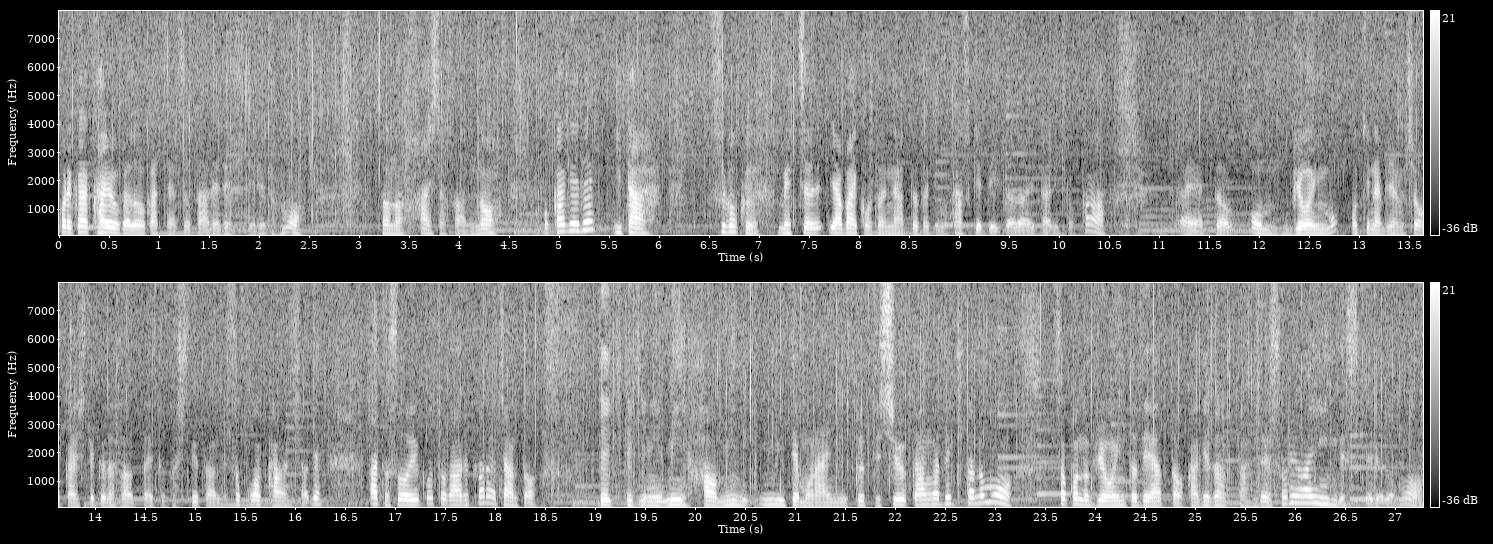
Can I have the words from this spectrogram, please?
これから通うかどうかっていうのはちょっとあれですけれどもその歯医者さんのおかげでいたすごくめっちゃやばいことになった時も助けていただいたりとかえーと、病院も大きな病院も紹介してくださったりとかしてたんでそこは感謝であとそういうことがあるからちゃんと定期的に歯を見てもらいに行くっていう習慣ができたのもそこの病院と出会ったおかげだったんでそれはいいんですけれども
